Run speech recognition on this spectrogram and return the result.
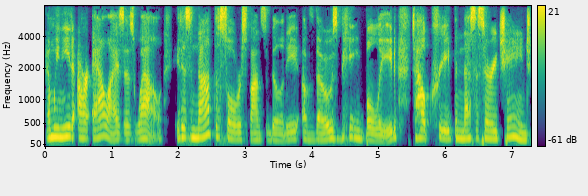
and we need our allies as well. It is not the sole responsibility of those being bullied to help create the necessary change.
